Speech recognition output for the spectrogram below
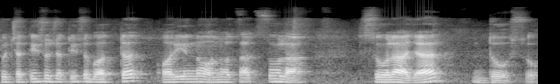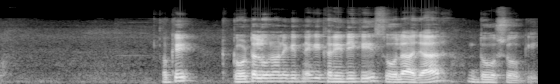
तो छत्तीस सौ छत्तीस सौ बहत्तर और ये नौ नौ, सात, सोलह। सोलह हज़ार दो सौ। ओके? टोटल उन्होंने कितने की खरीदी की? सोलह हज़ार दो सौ की।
